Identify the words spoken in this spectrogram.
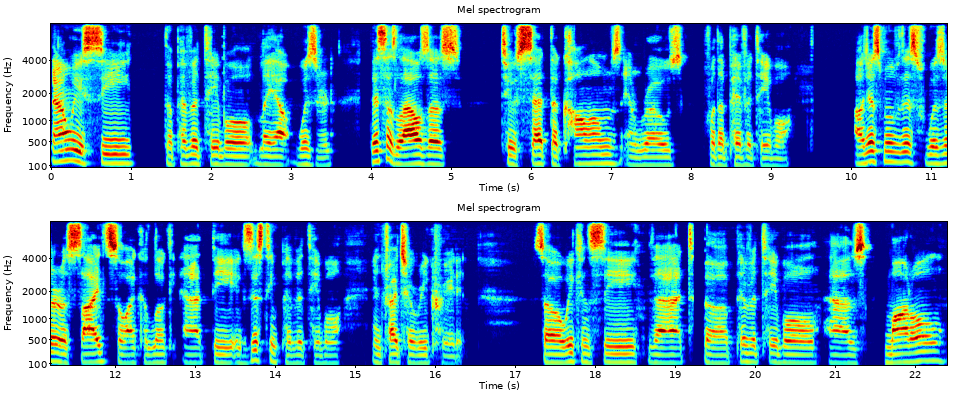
Now we see the pivot table layout wizard. This allows us to set the columns and rows for the pivot table. I'll just move this wizard aside so I could look at the existing pivot table and try to recreate it. So we can see that the pivot table has model,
